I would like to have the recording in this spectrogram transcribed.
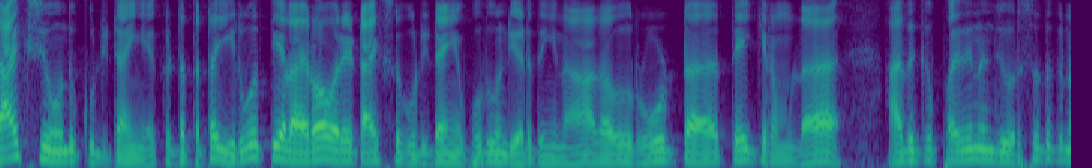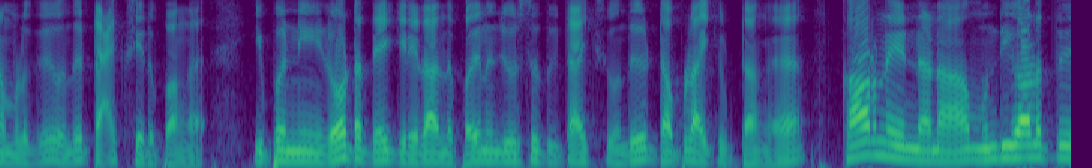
டாக்ஸி வந்து கூட்டிட்டாங்க. கிட்டத்தட்ட இருபத்தி ஏழாயிரரூவா வரைய டாக்ஸை கூட்டிட்டாங்க புது வண்டி எடுத்திங்கன்னா. அதாவது ரோட்டை தேய்க்கிறோம்ல அதுக்கு பதினஞ்சு வருஷத்துக்கு நம்மளுக்கு வந்து டாக்ஸி எடுப்பாங்க. இப்போ நீ ரோட்டை தேய்க்கிறீல அந்த பதினஞ்சு வருஷத்துக்கு டாக்ஸி வந்து டபுள் ஆக்கி விட்டாங்க. காரணம் என்னென்னா முந்தி காலத்து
